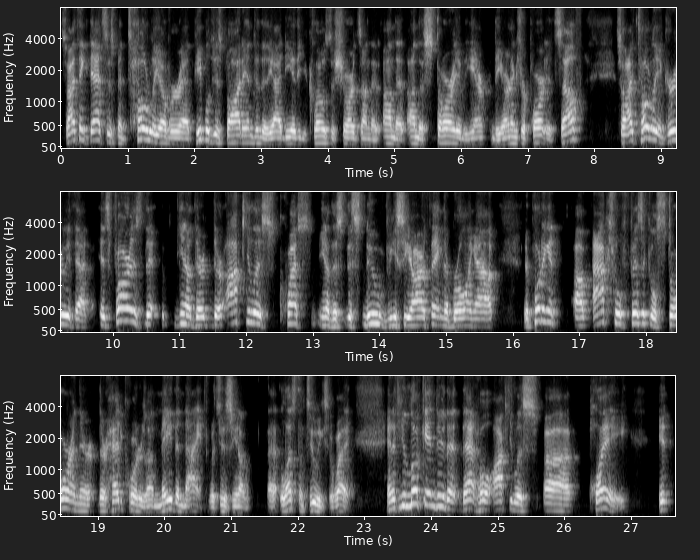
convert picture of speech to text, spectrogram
So I think that's just been totally overread. People just bought into the idea that you close the shorts on the on the on the story of the the earnings report itself. So I totally agree with that. As far as the you know their their Oculus Quest, you know this this new VCR thing they're rolling out, they're putting an uh, actual physical store in their their headquarters on May the 9th, which is you know less than two weeks away. And if you look into that that whole Oculus uh, play, it,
